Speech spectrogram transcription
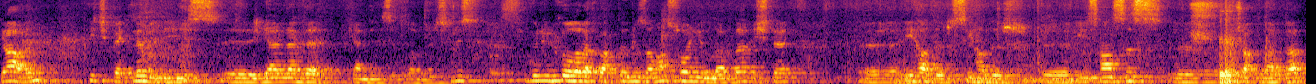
yarın hiç beklemediğiniz e, yerlerde kendinizi bulabilirsiniz. Bugün ülke olarak baktığımız zaman son yıllarda işte e, İHA'dır, SİHA'dır, e, insansız e, uçaklarda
